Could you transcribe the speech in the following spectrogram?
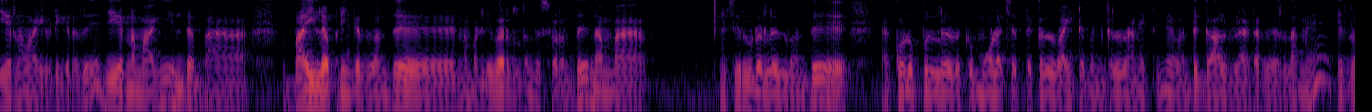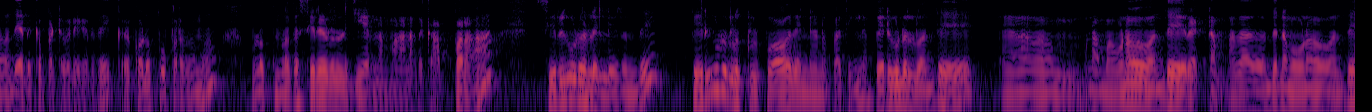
ஜீரணமாகி விடுகிறது. ஜீரணமாகி இந்த பைல் அப்படிங்கிறது வந்து நம்ம லிவர்லேருந்து சுரந்து நம்ம சிறுகுடலில் வந்து கொழுப்பில் இருக்கும் மூலச்சத்துக்கள் வைட்டமின்கள் அனைத்துமே வந்து கால் பிளாடர் எல்லாமே இதில் வந்து எடுக்கப்பட்டு விடுகிறது. கொழுப்பு புரதமும் முழுக்க முழுக்க சிறுகுடல் ஜீரணமானதுக்கு அப்புறம் சிறுகுடலில் இருந்து பெருகுடலுக்குள் போவது என்னென்னு பார்த்தீங்கன்னா பெருகுடல் வந்து நம்ம உணவை வந்து ரெக்டம் அதாவது வந்து நம்ம உணவை வந்து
